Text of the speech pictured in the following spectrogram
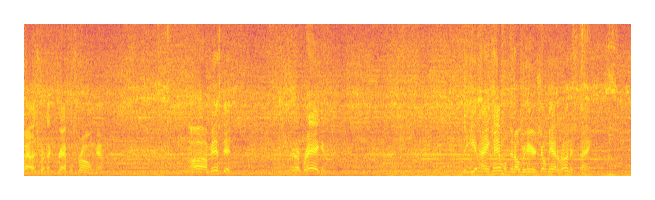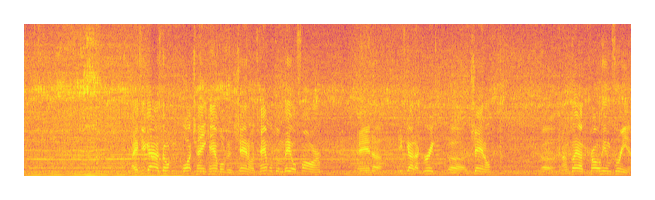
Wow, that's, that grapple's strong now. Oh, I missed it. They're bragging. Get Hank Hamilton over here and show me how to run this thing. Hey, if you guys don't watch Hank Hamilton's channel, it's Hamiltonville Farm. And uh, he's got a great uh, channel. Uh, and I'm glad to call him friend.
